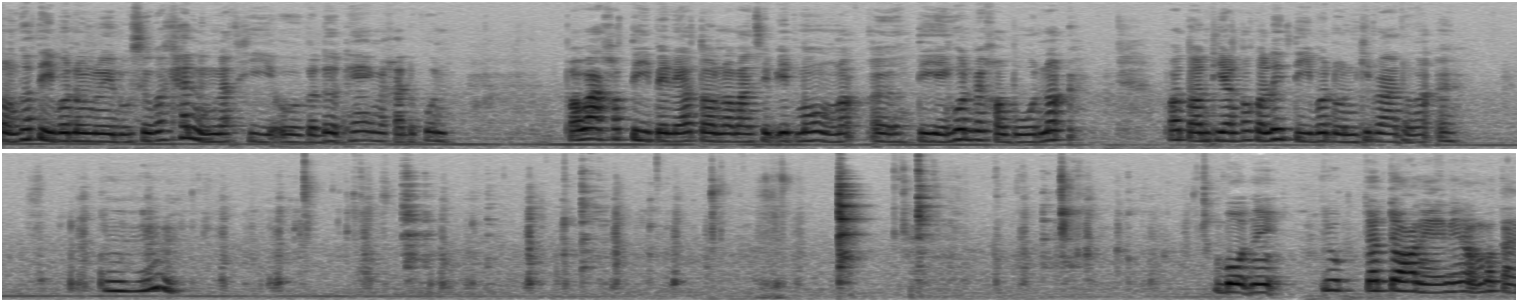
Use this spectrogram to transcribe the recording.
ดนเขาตีบดนเลยรู้สึกว่าแค่หนึ่งนาทีเออก็เลือดแห้งนะคะทุกคน เพราะว่าเขาตีไปแล้วตอนประมาณสิบเอ็ดโมงเนาะเออตีเองคนไปเขาบูนเนาะเพราะตอนเที่ยงเขาก็เลยตีบดนคิดว่าถูกไหม อืมโบดนี่ยุกจอจอนี่พี่น้องบอกกัน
